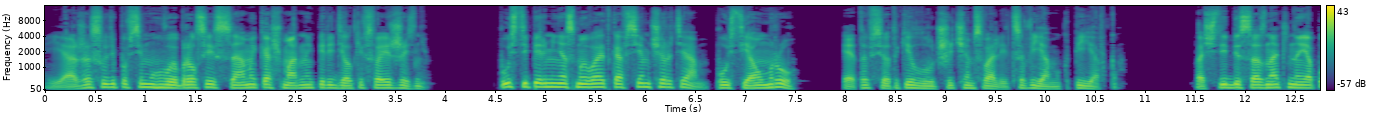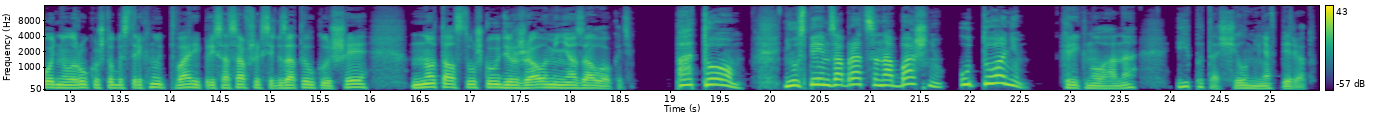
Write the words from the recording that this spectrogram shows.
Я же, судя по всему, выбрался из самой кошмарной переделки в своей жизни. Пусть теперь меня смывает ко всем чертям, пусть я умру. Это все-таки лучше, чем свалиться в яму к пиявкам. Почти бессознательно я поднял руку, чтобы стряхнуть тварей, присосавшихся к затылку и шее, но толстушка удержала меня за локоть. «Потом! Не успеем забраться на башню? Утонем!» — крикнула она и потащила меня вперед.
